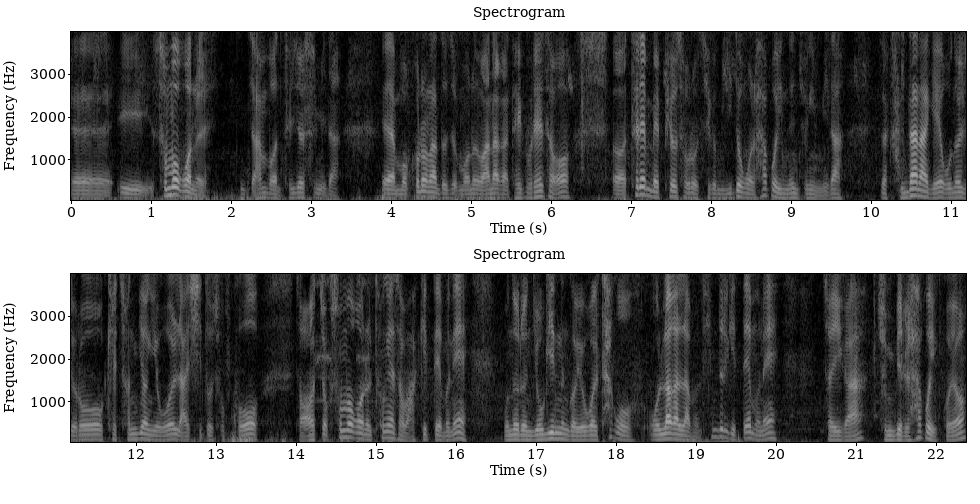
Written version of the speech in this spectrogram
에, 이 수목원을 진짜 한번 들렸습니다. 예, 뭐 코로나도 좀 어느 완화가 되고 해서 어, 트램 매표소로 지금 이동을 하고 있는 중입니다. 그래서 간단하게 오늘 이렇게 전경이 올 날씨도 좋고 저쪽 수목원을 통해서 왔기 때문에 오늘은 여기 있는 거 요걸 타고 올라가려면 힘들기 때문에 저희가 준비를 하고 있고요.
